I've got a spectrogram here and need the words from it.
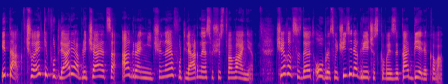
Итак, в человеке-футляре обличается ограниченное футлярное существование. Чехов создает образ учителя греческого языка Беликова.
